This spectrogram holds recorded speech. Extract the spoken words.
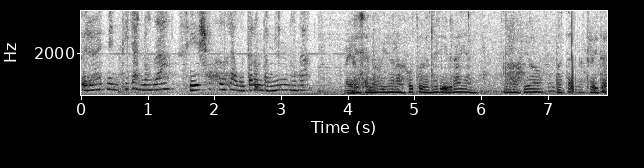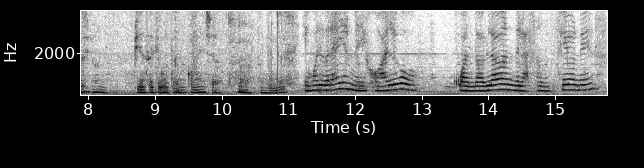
Pero es mentira, no da. Si ellos dos la votaron también, no da. Ella no vio las fotos de Mary y Brian. No los vio, no está en nuestra habitación. Piensa que votan con ella. ¿Entendés? Igual Brian me dijo algo cuando hablaban de las sanciones.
